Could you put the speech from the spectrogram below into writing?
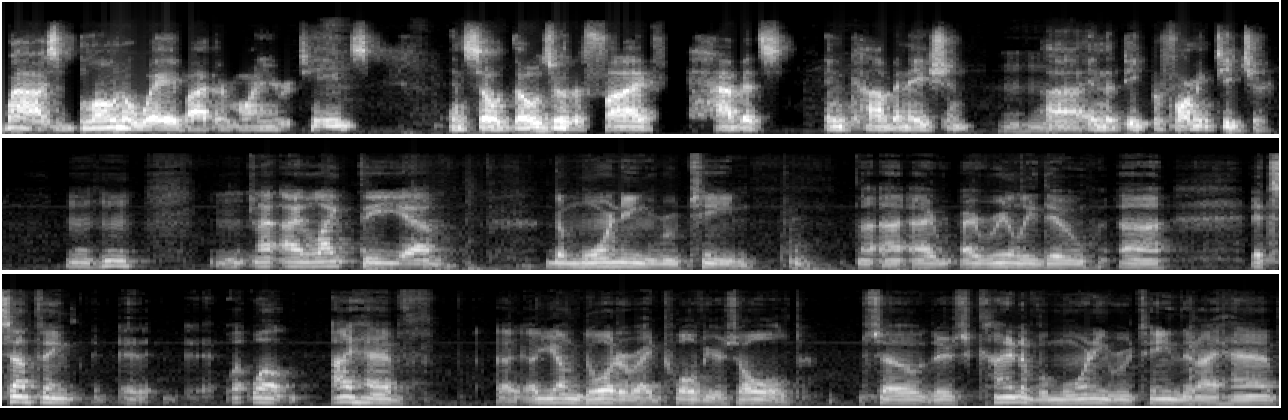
wow, I was blown away by their morning routines, and so those are the five habits in combination mm-hmm. uh, in the peak performing teacher. Mm-hmm. mm-hmm. I, I, like the um, the morning routine. I, I, I really do. Uh, it's something. Uh, well, I have a, young daughter, right, 12 years old. So there's kind of a morning routine that I have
